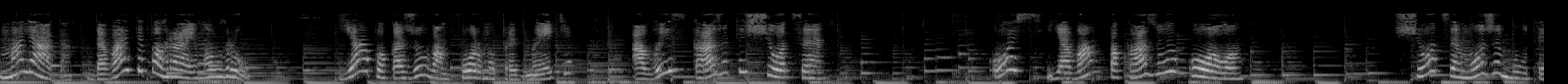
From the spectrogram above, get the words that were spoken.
Малята, давайте пограємо в гру. Я покажу вам форму предметів, а ви скажете, що це. Ось я вам показую коло. Що це може бути?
